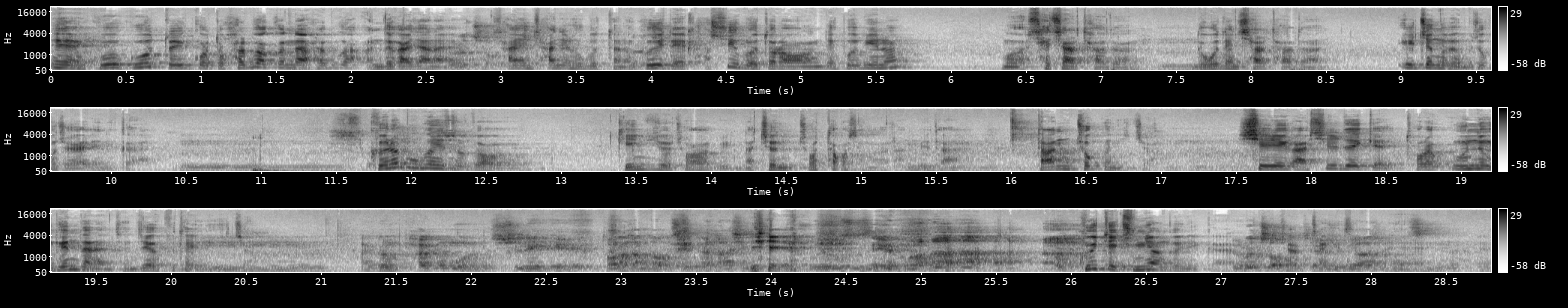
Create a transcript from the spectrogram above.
예, 그, 그것도 있고 또 할부가 끝나면 할부가 안 들어가잖아요. 그렇죠, 4년, 그렇죠. 4년 후부터는 그렇죠. 그게 대해 다 수입으로 돌아오는데 법인은 뭐 새 차를 타든 음. 노후된 차를 타든 일정 금액 무조건 줘야 되니까. 음, 그런 부분에서도 개인적으로 조합이 나 전 좋다고 생각을 합니다. 음. 단 조건이 있죠. 신뢰가 실도 있게 돌아 운영된다는 전제가 붙어야 되겠죠. 음, 아, 그럼 80은 신뢰 있게 돌아간다고 생각하시는 예. 왜 웃으세요? 그게 중요한 거니까요. 그렇죠. 저- 제일 중요하죠. 예. 맞습니다. 네.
